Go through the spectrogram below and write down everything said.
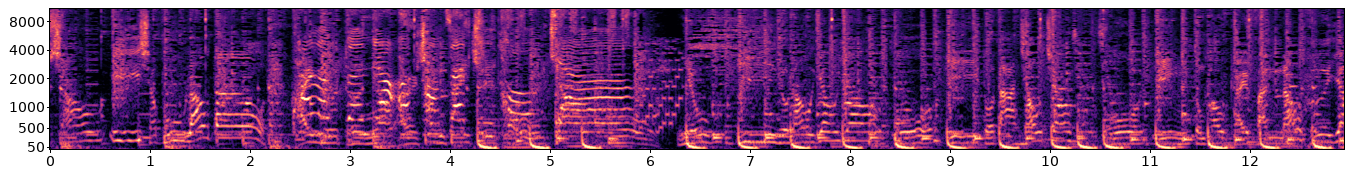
笑一笑不唠叨，快乐的鸟儿常在枝头叫。扭一扭，老腰腰，跺一跺，大叫叫，做运动，抛开烦恼和忧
